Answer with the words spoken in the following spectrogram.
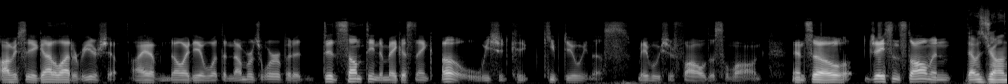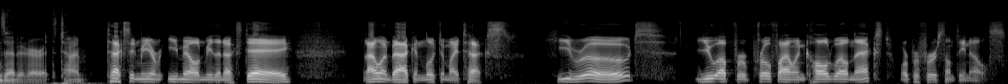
obviously it got a lot of readership. I have no idea what the numbers were, but it did something to make us think, oh, we should keep doing this. Maybe we should follow this along. And so Jason Stallman. That was John's editor at the time. Texted me or emailed me the next day, and I went back and looked at my texts. He wrote, "You up for profiling Caldwell next, or prefer something else?"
